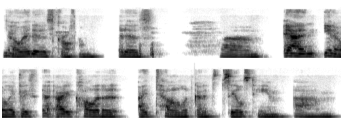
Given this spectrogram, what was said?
no, it is girlfriend. It is. um, and you know, like I, I call it a, I tell I've got a sales team. Um,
